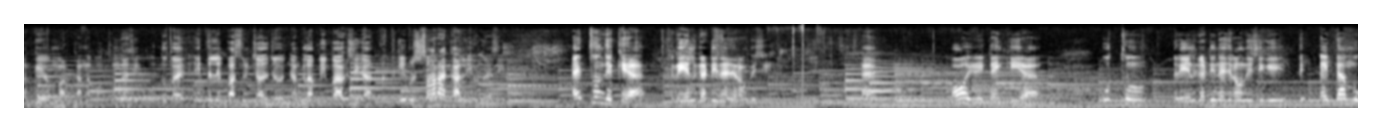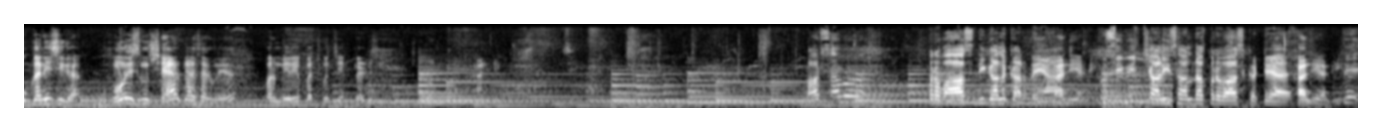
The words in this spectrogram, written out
ਅੱਗੇ ਉਹ ਮਲਕਾਂ ਦਾ ਪੁੱਤ ਹੁੰਦਾ ਸੀ ਉਸ ਤੋਂ ਬਾਅਦ ਇਧਰਲੇ ਪਾਸੇ ਨੂੰ ਚੱਲ ਜਾਓ ਜਾਂ ਗੁਲਾਬੀ ਬਾਗ ਸੀਗਾ ਤਕਰੀਬਨ ਸਾਰਾ ਕਾਲੀ ਹੁੰਦਾ ਸੀ। ਇੱਥੋਂ ਦੇਖਿਆ, ਰੇਲ ਗੱਡੀ ਨਜ਼ਰ ਆਉਂਦੀ ਸੀ। ਜੀ ਹੈ? ਉਹ ਜਿਹੜੀ ਟੈਂਕੀ ਆ, ਉੱਥੋਂ ਰੇਲ ਗੱਡੀ ਨਜ਼ਰ ਆਉਂਦੀ ਸੀਗੀ ਤੇ ਐਡਾ ਮੋਗਾ ਨਹੀਂ ਸੀਗਾ। ਹੁਣ ਇਸ ਨੂੰ ਸ਼ਹਿਰ ਕਹਿ ਸਕਦੇ ਆ, ਪਰ ਮੇਰੇ ਬਚਪਨ 'ਚ ਇਹ ਪਿੰਡ ਸੀ। ਬਾਟ ਸਾਹਿਬ ਪ੍ਰਵਾਸ ਦੀ ਗੱਲ ਕਰਦੇ ਆ ਹਾਂਜੀ ਹਾਂਜੀ। ਤੁਸੀਂ ਵੀ 40 ਸਾਲ ਦਾ ਪ੍ਰਵਾਸ ਕੱਟਿਆ ਹੈ। ਹਾਂਜੀ ਹਾਂਜੀ। ਤੇ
